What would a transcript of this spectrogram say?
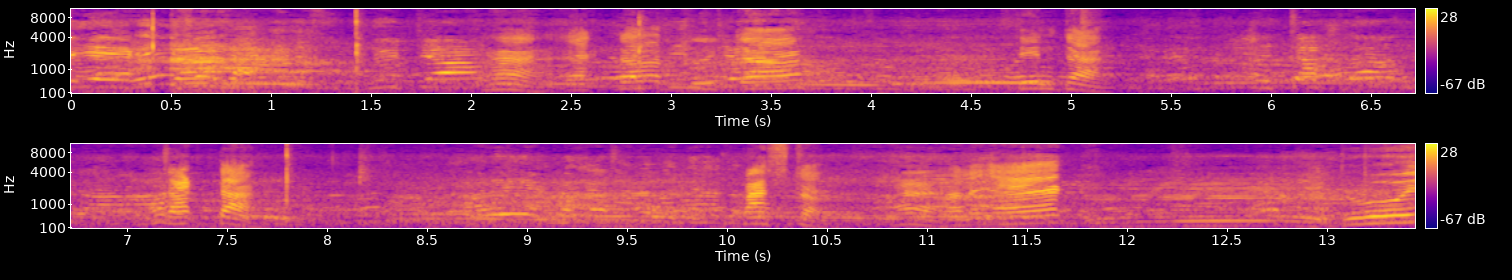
এই যে একটা দুইটা হ্যাঁ একটা দুইটা তিনটা। চারটা। পাঁচটা। হ্যাঁ। তাহলে এক দুই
